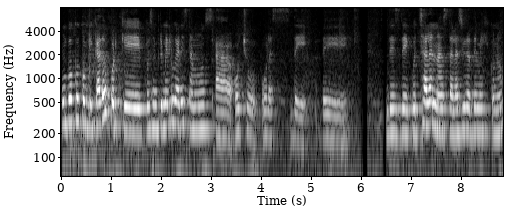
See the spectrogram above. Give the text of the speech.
un poco complicado porque pues en primer lugar estamos a ocho horas de, de desde Cuetzalan hasta la Ciudad de México, ¿no?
